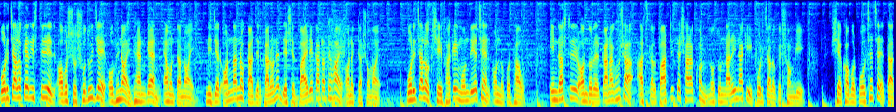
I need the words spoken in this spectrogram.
পরিচালকের স্ত্রীর অবশ্য শুধুই যে অভিনয়, ধ্যান, জ্ঞান এমনটা নয়। নিজের অন্যান্য কাজের কারণে দেশের বাইরে কাটাতে হয় অনেকটা সময়। পরিচালক সেই ফাঁকেই মন দিয়েছেন অন্য কোথাও। ইন্ডাস্ট্রির অন্দরের কানাঘোষা, আজকাল পার্টিতে সারাক্ষণ নতুন নারী নাকি পরিচালকের সঙ্গী। সে খবর পৌঁছেছে তার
